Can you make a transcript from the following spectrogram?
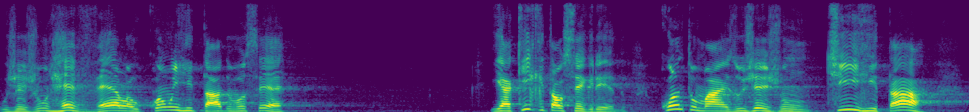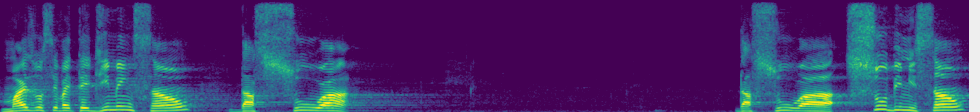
o jejum revela o quão irritado você é. E aqui que está o segredo. Quanto mais o jejum te irritar, mais você vai ter dimensão da sua da sua submissão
